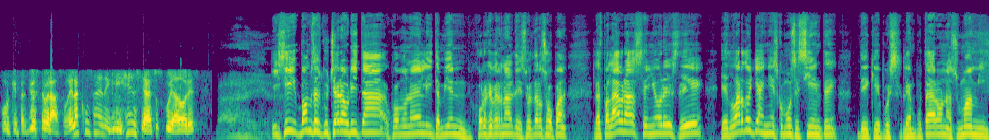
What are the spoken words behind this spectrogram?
porque perdió este brazo. Él acusa de negligencia a esos cuidadores. Y sí, vamos a escuchar ahorita, Juan Manuel y también Jorge Bernal de Suelta la Sopa, las palabras, señores, de Eduardo Yáñez, cómo se siente de que pues le amputaron a su mami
